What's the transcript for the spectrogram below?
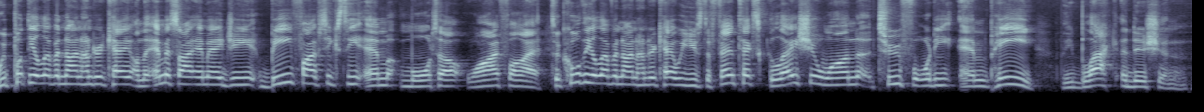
We put the 11900K on the MSI MAG B560M Mortar Wi-Fi. To cool the 11900K, we use the Phanteks Glacier One 240MP the black edition.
